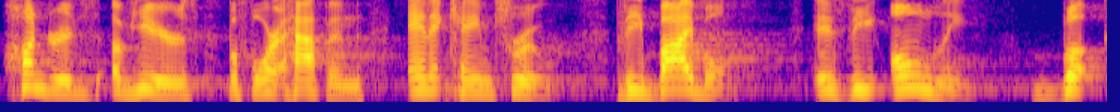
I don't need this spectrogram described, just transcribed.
hundreds of years before it happened and it came true. The Bible is the only book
